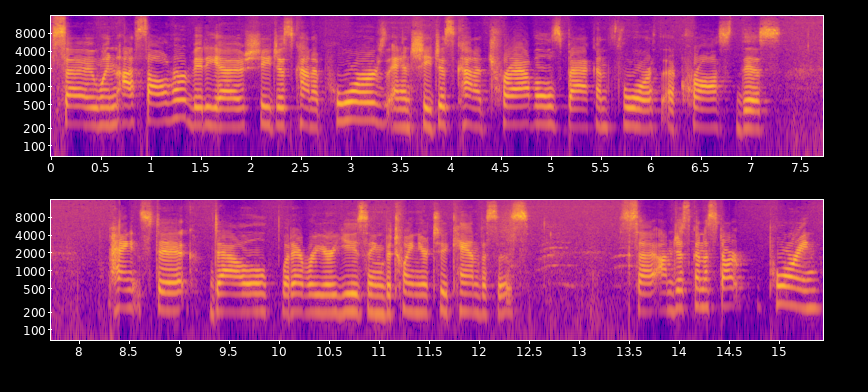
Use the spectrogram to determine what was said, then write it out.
So when I saw her video, she just kind of pours and she just kind of travels back and forth across this paint stick, dowel, whatever you're using between your two canvases. So I'm just going to start pouring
